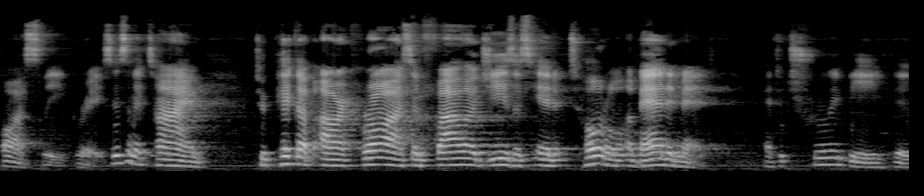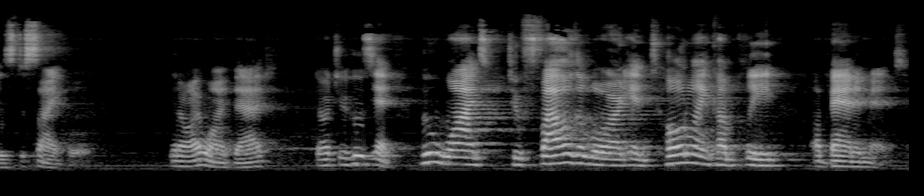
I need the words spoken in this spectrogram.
costly grace? Isn't it time to pick up our cross and follow Jesus in total abandonment and to truly be his disciple? You know, I want that. Don't you? Who's in? who wants to follow the Lord in total and complete abandonment.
